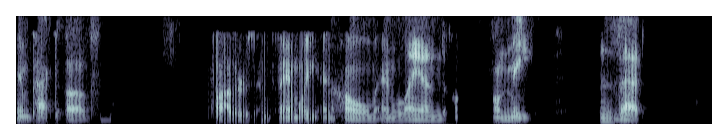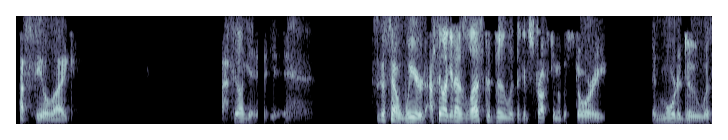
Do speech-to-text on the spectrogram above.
impact of fathers and family and home and land on me mm-hmm. that I feel like I feel like it, it it's going to sound weird. I feel like it has less to do with the construction of the story and more to do with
